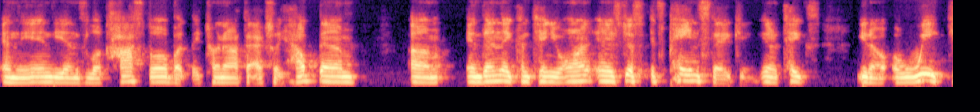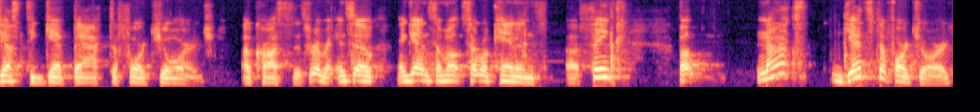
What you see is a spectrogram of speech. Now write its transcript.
and the Indians look hostile, but they turn out to actually help them. Um, and then they continue on, and it's just it's painstaking. You know, it takes you know a week just to get back to Fort George across this river. And so again, some several cannons uh, sink, but Knox gets to Fort George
